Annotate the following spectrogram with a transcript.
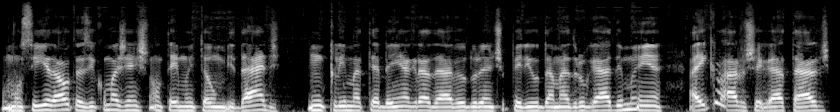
vão seguir altas e como a gente não tem muita umidade, um clima até bem agradável durante o período da madrugada e manhã. Aí, claro, chega à tarde,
